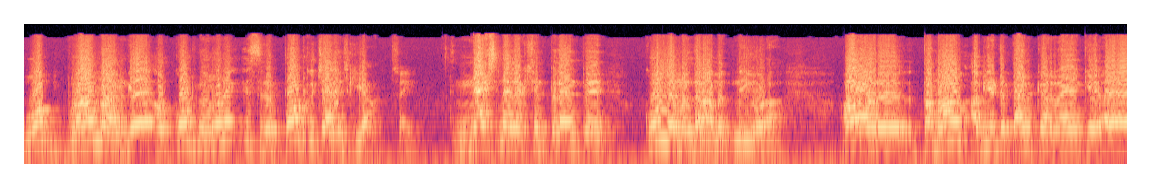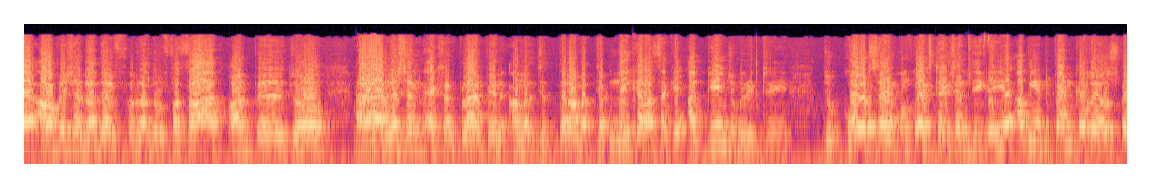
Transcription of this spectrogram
وہ برا مان گئے اور کورٹ میں انہوں نے اس رپورٹ کو چیلنج کیا۔ نیشنل الیکشن پلان پہ کوئی عمل درامت نہیں ہو رہا۔ اور تمام اب یہ ڈیپینڈ کر رہے ہیں کہ آپریشن رد رد الفساد اور پھر جو نیشنل ایکشن پلان پہ عمل درامت جب نہیں کرا سکے اگین جو ملٹری جو کورٹس ہیں ان کو ایکسٹینشن دی گئی ہے۔ اب یہ ڈیپینڈ کر رہے ہیں اس پہ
